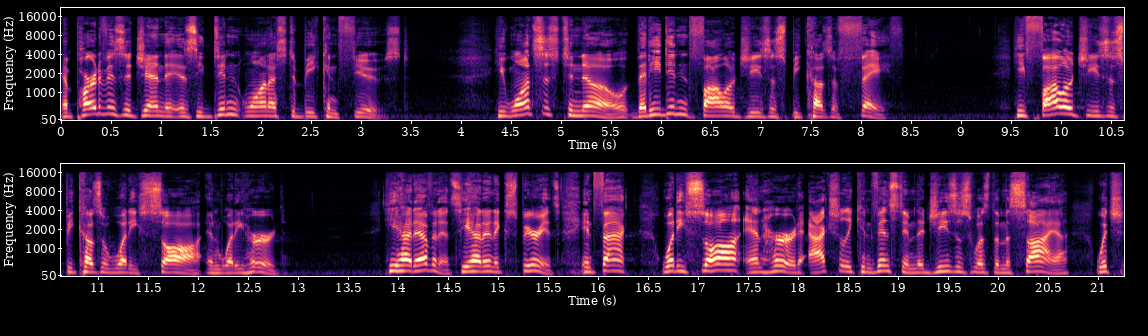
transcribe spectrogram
And part of his agenda is he didn't want us to be confused. He wants us to know that he didn't follow Jesus because of faith. He followed Jesus because of what he saw and what he heard. He had evidence, he had an experience. In fact, what he saw and heard actually convinced him that Jesus was the Messiah, which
